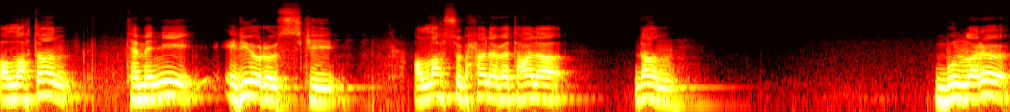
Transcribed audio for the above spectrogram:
Allah'tan temenni ediyoruz ki Allah Subhanahu ve Teala'dan bunları,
